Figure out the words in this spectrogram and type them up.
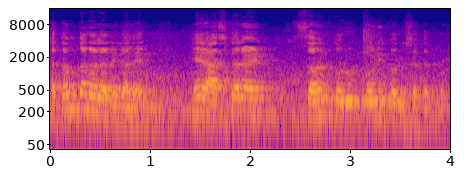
खतम करायला निघाले हे राजकारण सहन करू कोणी करू शकत नाही.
